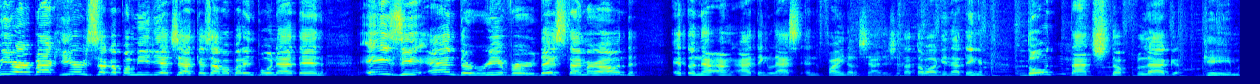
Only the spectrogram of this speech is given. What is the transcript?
we are back here sa Kapamilya Chat. Kasama pa rin po natin AZ and The River. This time around, ito na ang ating last and final challenge. Tatawagin nating Don't Touch the Flag Game.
